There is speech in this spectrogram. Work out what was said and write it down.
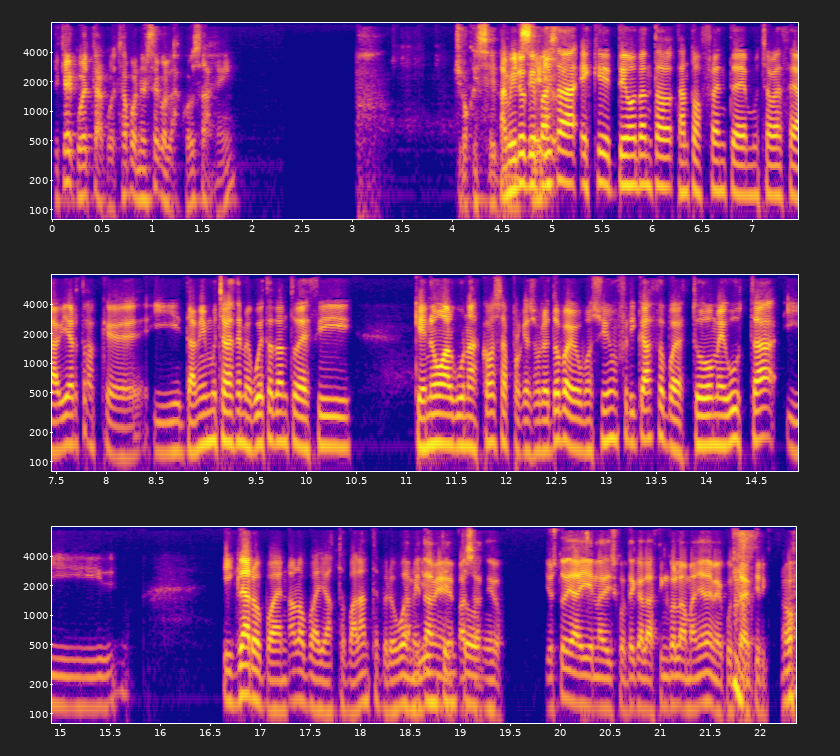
Es que cuesta, cuesta ponerse con las cosas, ¿eh? Yo qué sé. A mí ¿en lo que pasa es que tengo tantos, tantos frentes muchas veces abiertos que y también muchas veces me cuesta tanto decir que no algunas cosas, porque sobre todo porque como soy un fricazo, pues todo me gusta y y claro, pues no lo puedo llevar todo para adelante, pero bueno, a mí también intento- me pasa, tío. Yo estoy ahí en la discoteca a las 5 de la mañana y me cuesta decir que no.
